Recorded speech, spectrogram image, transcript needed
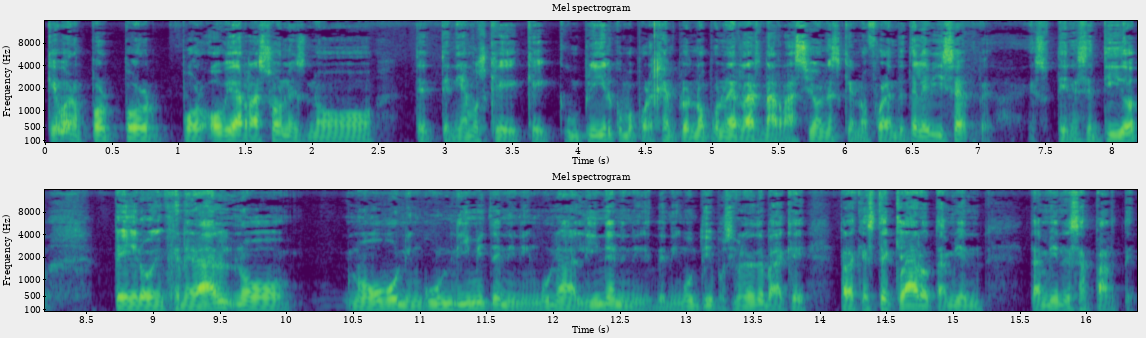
que, bueno, por, por, por obvias razones no teníamos que, que, cumplir, como por ejemplo no poner las narraciones que no fueran de Televisa, pero eso tiene sentido, pero en general no, no hubo ningún límite ni ninguna línea ni de ningún tipo, simplemente para que, para que esté claro también, también esa parte.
